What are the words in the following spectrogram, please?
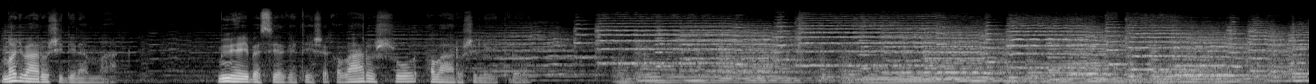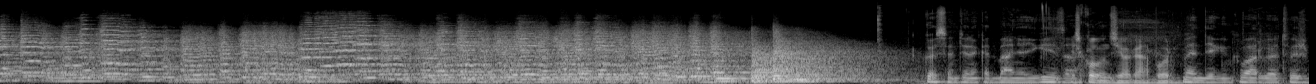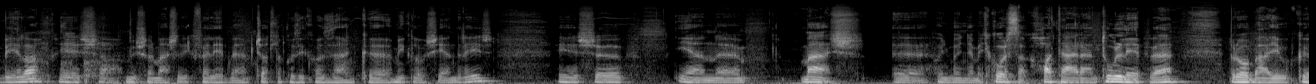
Nagyvárosi dilemmák. Műhelyi beszélgetések a városról, a városi létről. Köszönti Önöket Bányai Géza. És Kolundzsia Gábor. Vendégünk Varga Ötvös Béla, és a műsor második felében csatlakozik hozzánk Miklósi Endre is. És ilyen más, hogy mondjam, egy korszak határán túllépve próbáljuk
